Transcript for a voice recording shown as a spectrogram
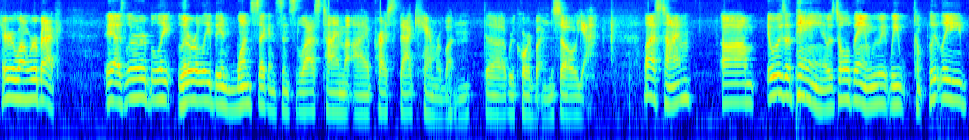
Hey everyone, we're back. It has literally, literally been one second since the last time I pressed that camera button, the record button, so yeah. Last time, um, it was a pain, it was a total pain. We, we completely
